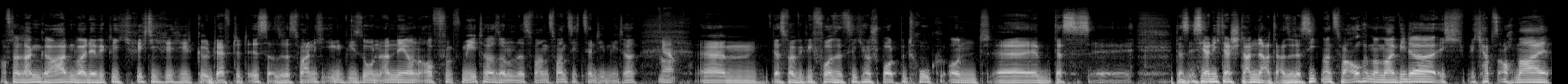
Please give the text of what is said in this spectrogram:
auf einer langen Geraden, weil der wirklich richtig, richtig gedraftet ist. Also das war nicht irgendwie so ein Annähern auf fünf Meter, sondern das waren 20 Zentimeter. Ja. Ähm, das war wirklich vorsätzlicher Sportbetrug und äh, das, äh, das ist ja nicht der Standard. Also das sieht man zwar auch immer mal wieder. Ich, ich habe es auch mal,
